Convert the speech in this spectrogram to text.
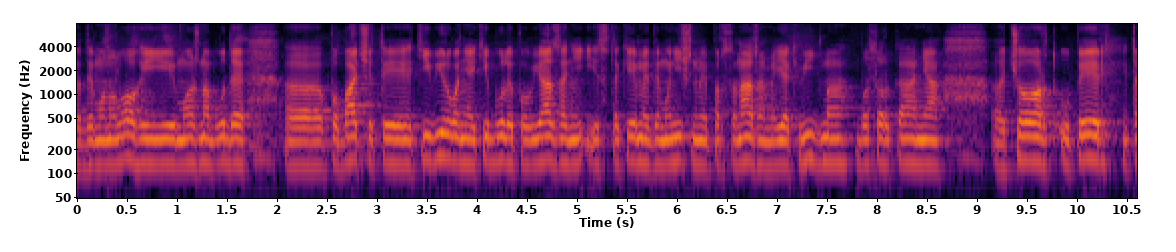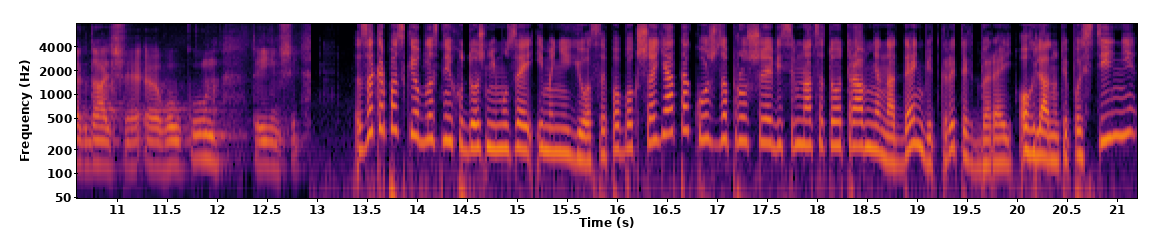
е, демонології. Можна буде побачити ті вірування, які були пов'язані із такими демонічними персонажами, як відьма, босорканя, е, чорт, упир і так далі, вовкун та інші. Закарпатський обласний художній музей імені Йосипа Бокшая також запрошує 18 травня на день відкритих дверей оглянути постійні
